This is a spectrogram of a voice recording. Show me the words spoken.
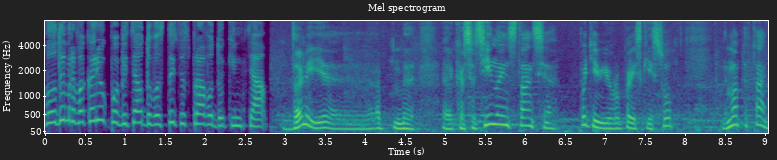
Володимир Вакарюк пообіцяв довести цю справу до кінця. Далі є е, е, касаційна інстанція, потім Європейський суд. Нема питань.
